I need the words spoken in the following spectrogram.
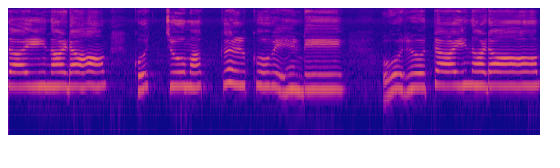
തായി നടാം കൊച്ചുമക്കൾക്കു വേണ്ടി. ഒരു തായി നടാം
